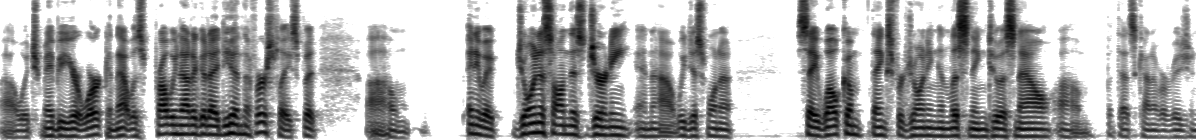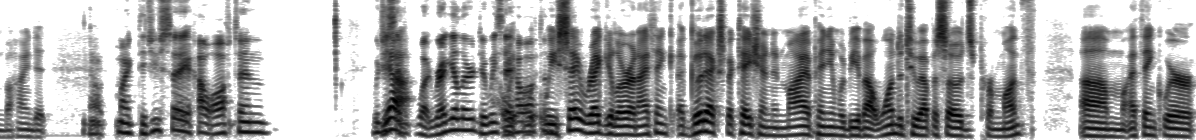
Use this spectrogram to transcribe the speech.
uh, which maybe you're at work, and that was probably not a good idea in the first place. But um, anyway, join us on this journey, and uh, we just want to say welcome. Thanks for joining and listening to us now. Um, but that's kind of our vision behind it. Now, Mike, did you say how often? We just Yeah. said what regular? Did we say we, how often? we say regular, and I think a good expectation, in my opinion, would be about one to two episodes per month. Um, I think we're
